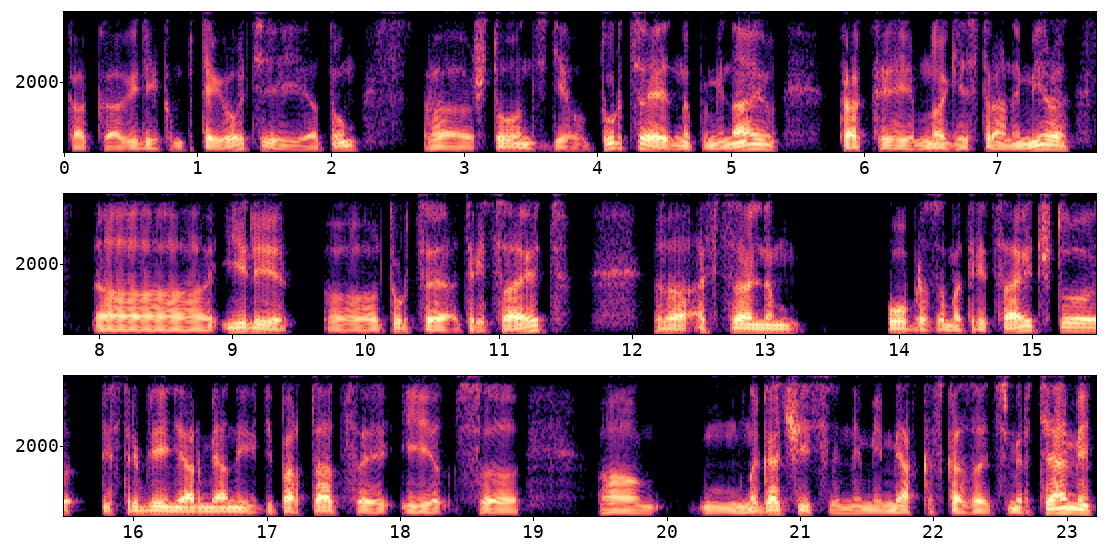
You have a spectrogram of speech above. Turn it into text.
как о великом патриоте и о том, э, что он сделал. Турция, напоминаю, как и многие страны мира, а, или э, Турция отрицает э, официальным образом отрицает, что истребление армян, их депортация и с э, многочисленными, мягко сказать, смертями,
